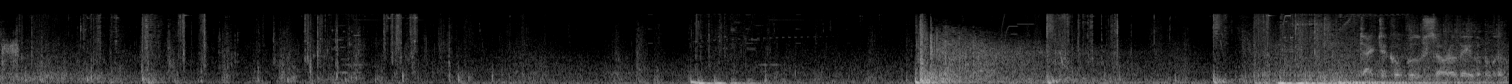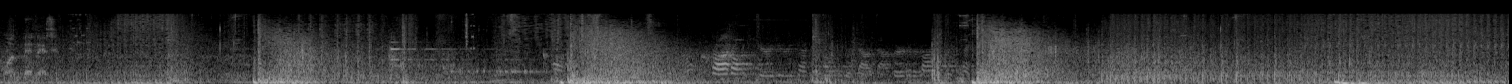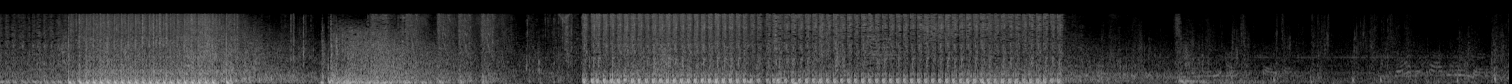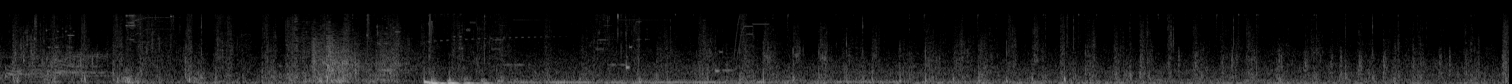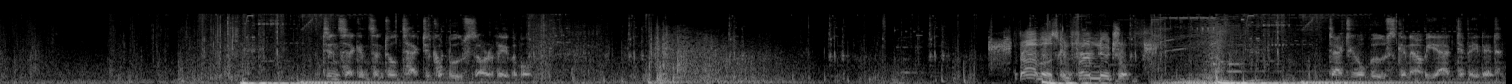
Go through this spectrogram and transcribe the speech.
10 seconds until tactical boosts are available. Bravos, confirmed neutral. Tactical boost can now be activated.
